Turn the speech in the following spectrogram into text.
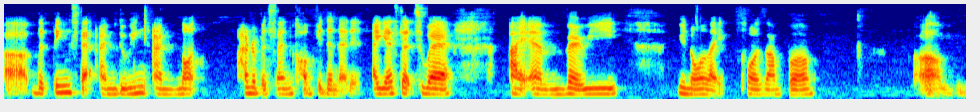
uh, the things that I'm doing, I'm not hundred percent confident at it. I guess that's where I am very, you know, like for example, um,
